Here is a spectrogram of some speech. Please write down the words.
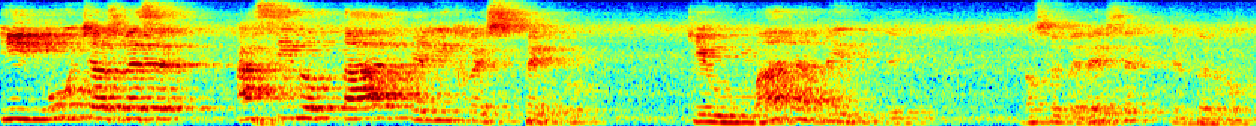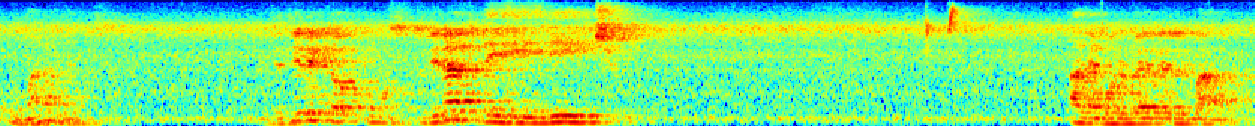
Y muchas veces ha sido tal el irrespeto que humanamente no se merece el perdón. Humanamente. Usted tiene que, como si tuviera derecho a devolver el mal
